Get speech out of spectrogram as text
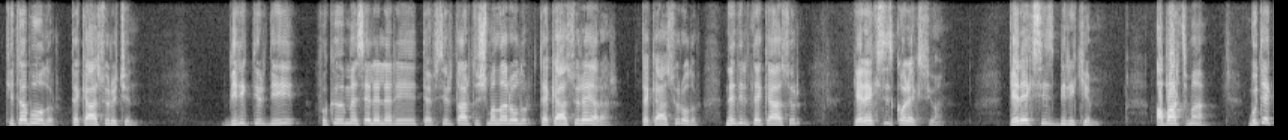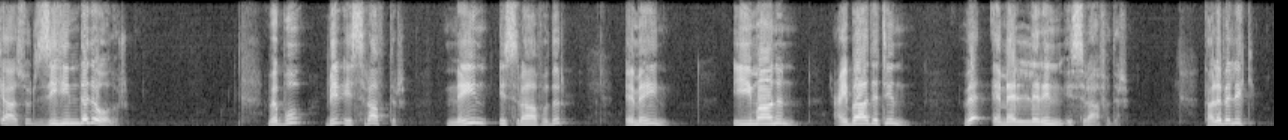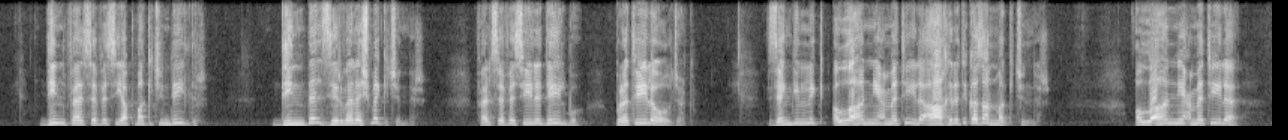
kitabı olur, tekasür için. Biriktirdiği fıkıh meseleleri, tefsir tartışmaları olur, tekasüre yarar. Tekasür olur. Nedir tekasür? Gereksiz koleksiyon, gereksiz birikim, abartma. Bu tekasür zihinde de olur. Ve bu bir israftır. Neyin israfıdır? Emeğin, imanın, ibadetin ve emellerin israfıdır. Talebelik din felsefesi yapmak için değildir. Dinde zirveleşmek içindir. Felsefesiyle değil bu. Pratiğiyle olacak. Zenginlik Allah'ın nimetiyle ahireti kazanmak içindir. Allah'ın nimetiyle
